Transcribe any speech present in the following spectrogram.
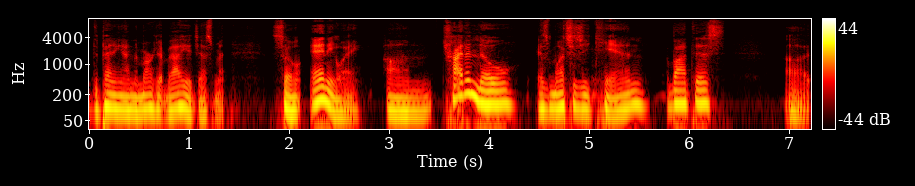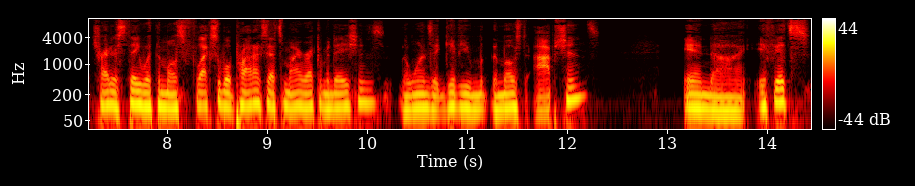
depending on the market value adjustment. So anyway, um, try to know as much as you can about this. Uh, try to stay with the most flexible products. That's my recommendations. The ones that give you the most options. And, uh, if it's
